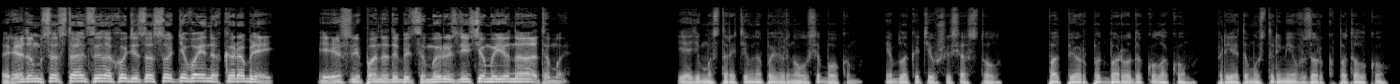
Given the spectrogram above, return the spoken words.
«Рядом со станцией находится сотни военных кораблей. Если понадобится, мы разнесем ее на атомы». Я демонстративно повернулся боком и, облокотившись о стол, подпер подбородок кулаком, при этом устремив взор к потолку.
